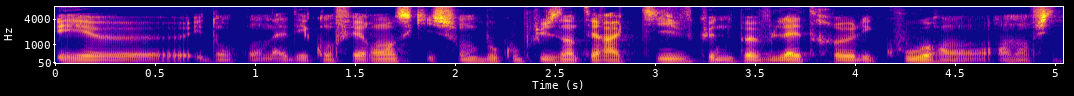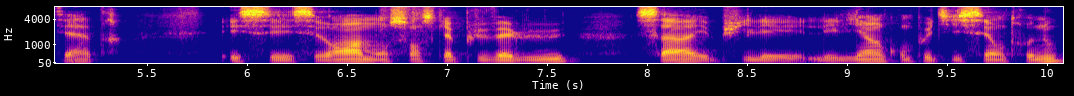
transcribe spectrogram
Et, euh, et, donc, on a des conférences qui sont beaucoup plus interactives que ne peuvent l'être les cours en, en amphithéâtre. Et c'est vraiment, à mon sens, la plus-value, ça, et puis les, les liens qu'on peut tisser entre nous,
